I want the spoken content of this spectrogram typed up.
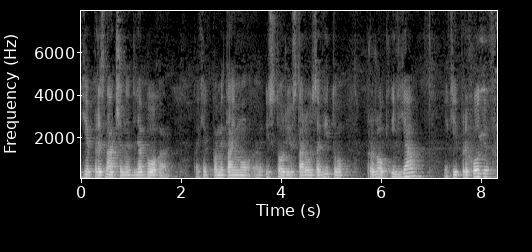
є призначене для Бога. Так як пам'ятаємо е, історію Старого Завіту, пророк Ілля, який приходив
